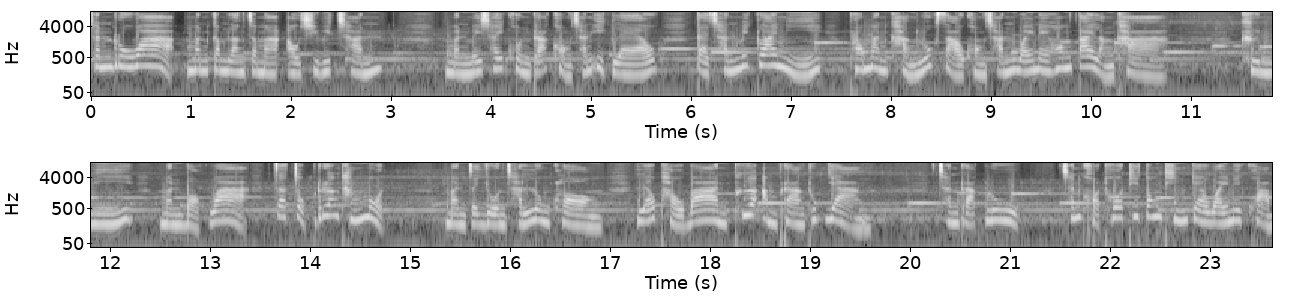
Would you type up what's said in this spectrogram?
ฉันรู้ว่ามันกำลังจะมาเอาชีวิตฉัน มันไม่ใช่คนรักของฉันอีกแล้ว แต่ฉันไม่กล้าหนี เพราะมันขังลูกสาวของฉันไว้ในห้องใต้หลังคา คืนนี้มันบอกว่าจะจบเรื่องทั้งหมด มันจะโยนฉันลงคลอง แล้วเผาบ้านเพื่ออำพรางทุกอย่าง ฉันรักลูก ฉันขอโทษที่ต้องทิ้งแกไว้ในความ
